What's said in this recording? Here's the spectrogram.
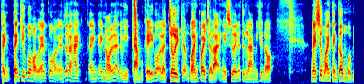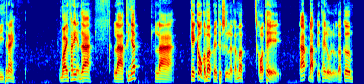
Thank, thank you câu hỏi của em. Câu hỏi của em rất là hay. Anh anh nói lại vì cả một cái gọi là chơi kiệm của anh quay trở lại ngày xưa anh đã từng làm cái chuyện đó. Ngày xưa bọn anh thành công bởi vì thế này. Bọn anh phát hiện ra là thứ nhất là cái cậu cá mập đấy thực sự là cá mập có thể áp đặt để thay đổi đội cá cơm.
